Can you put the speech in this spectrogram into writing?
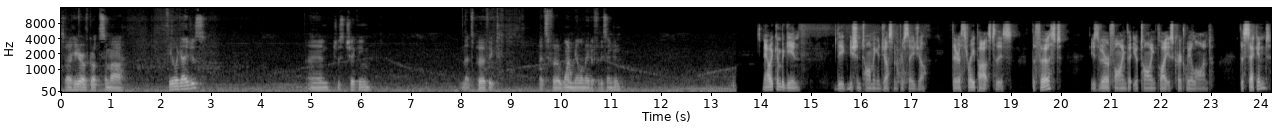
So here I've got some uh, feeler gauges. And just checking. That's perfect. That's for one millimeter for this engine. Now we can begin the ignition timing adjustment procedure. There are three parts to this. The first is verifying that your timing plate is correctly aligned. The second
